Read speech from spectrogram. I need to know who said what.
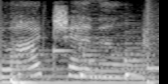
Speaker 1: to our channel.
